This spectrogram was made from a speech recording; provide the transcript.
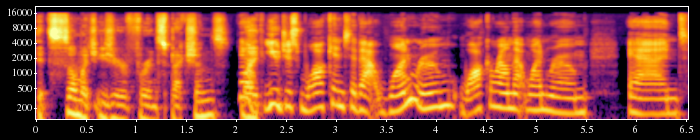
it's so much easier for inspections. Yeah, Like you just walk into that one room, walk around that one room, and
